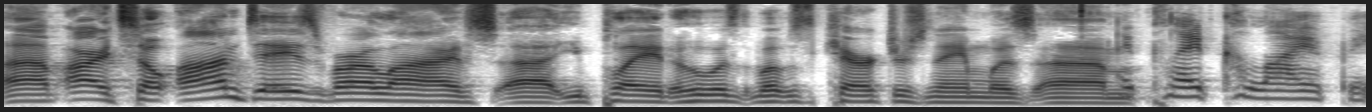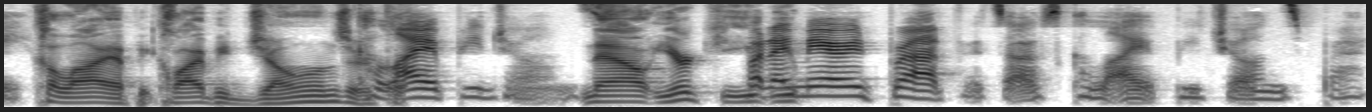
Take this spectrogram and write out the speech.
Um, all right. So on Days of Our Lives, uh, you played. Who was? What was the character's name? Was um, I played Calliope. Calliope, Calliope Jones, or Calliope Jones. now you're. You, but I you- married Bradford, so I was Calliope Jones Bradford.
